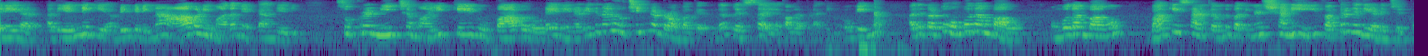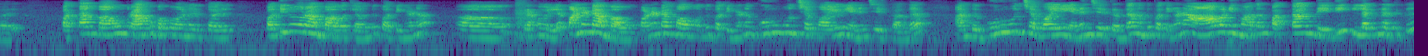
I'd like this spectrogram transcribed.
இணையிறாரு. அது என்னைக்கு அப்படின்னு கேட்டீங்கன்னா ஆவணி மாதம் எட்டாம் தேதி. சுக்ரன் நீச்சமாயி கேது பாபரோட இணையிறாரு. இதனால ஒரு சின்ன டிராபேக் இருக்குங்க. பிளஸ்ஸா இல்ல கவலைப்படாதீங்க. ஓகேங்களா அதுக்கடுத்து ஒன்பதாம் பாவம். ஒன்பதாம் பாவம் பாக்கியஸ்தானத்துல வந்து பாத்தீங்கன்னா சனி வக்ரகதி அடைஞ்சிருக்காரு. பத்தாம் பாவம் ராகு பகவான் இருக்காரு. பதினோராம் பாவத்துல வந்து பாத்தீங்கன்னா கிரகம் இல்லை பன்னெண்டாம் பாவம். பன்னெண்டாம் பாவம் வந்து பாத்தீங்கன்னா குருவும் செவ்வாயும் இணைஞ்சிருக்காங்க. அந்த குருவும் செவ்வாயும் இணைஞ்சிருக்கிறது தான் வந்து பாத்தீங்கன்னா ஆவணி மாதம் பத்தாம் தேதி லக்னத்துக்கு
